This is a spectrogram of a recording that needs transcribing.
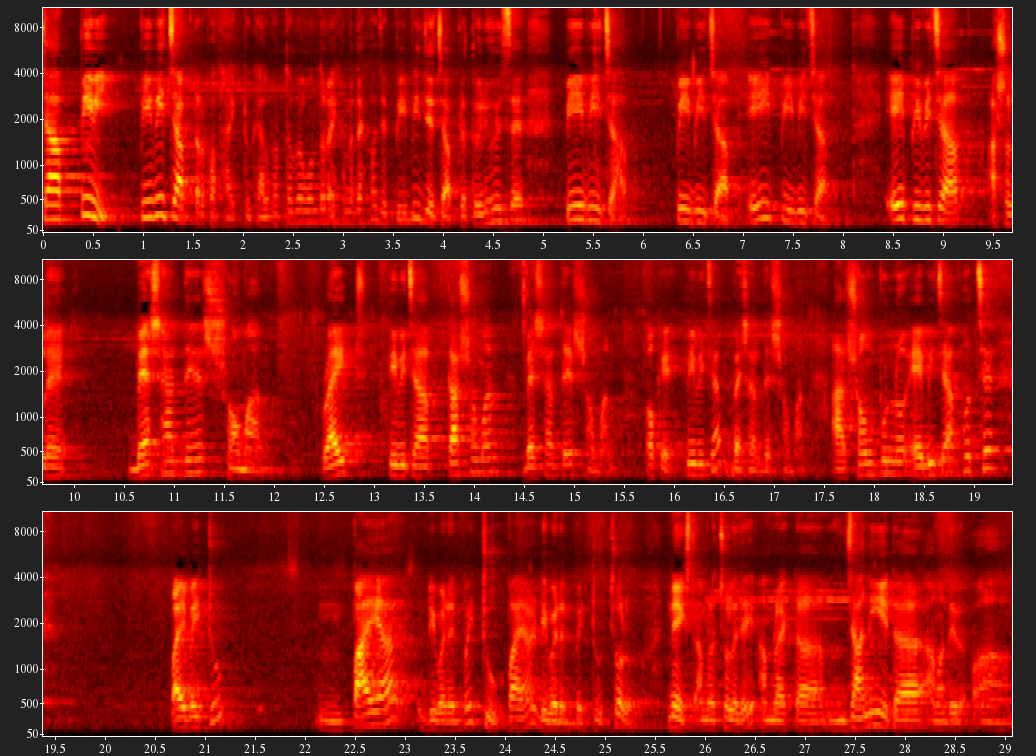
চাপ পিবি পিবি চাপটার কথা একটু খেয়াল করতে হবে বন্ধুরা। এখানে দেখো যে পিবি যে চাপটা তৈরি হয়েছে পিবি চাপ পিবি চাপ, এই পিবি চাপ, এই পিবি চাপ আসলে ব্যাসার্ধের সমান। রাইট পিবি চাপ কার সমান? ব্যাসার্ধের সমান। ওকে পিবি চাপ ব্যাসার্ধের সমান। আর সম্পূর্ণ এবি চাপ হচ্ছে pi by two pi r divided by two pi r divided by two চলো নেক্সট আমরা চলে যাই। আমরা একটা জানি এটা আমাদের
